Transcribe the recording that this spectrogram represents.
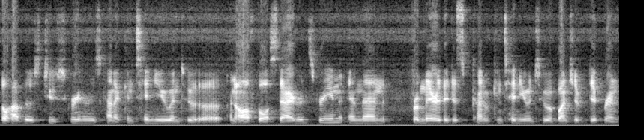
they'll have those two screeners kind of continue into a, an off ball staggered screen, and then from there they just kind of continue into a bunch of different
